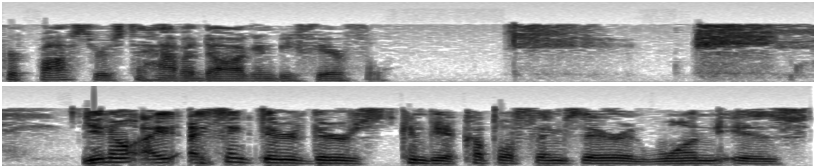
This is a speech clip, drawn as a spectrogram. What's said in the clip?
preposterous to have a dog and be fearful. You know, I, I think there there's can be a couple of things there, and one is,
